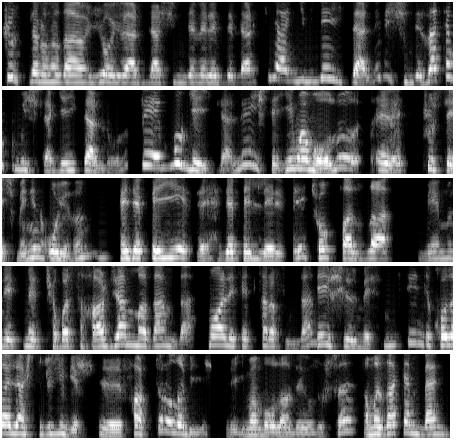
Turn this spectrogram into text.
Kürtler ona daha önce oy verdiler şimdi de verebilirler filan gibi geyiklerle biz şimdi zaten bu işler geyiklerle olur ve bu geyiklerle işte İmamoğlu evet Kürt seçmenin oyunun HDP'yi HDP'lileri çok fazla memnun etme çabası harcanmadan da muhalefet tarafından devşirilmesinin de kolaylaştırıcı bir e, faktör olabilir e, İmamoğlu aday olursa. Ama zaten ben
